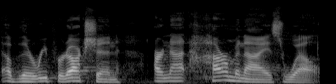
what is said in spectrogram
of their reproduction, are not harmonized well.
